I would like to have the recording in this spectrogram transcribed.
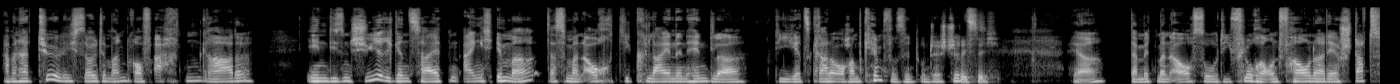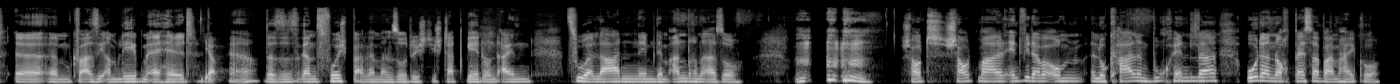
aber natürlich sollte man darauf achten, gerade in diesen schwierigen Zeiten eigentlich immer, dass man auch die kleinen Händler, die jetzt gerade auch am Kämpfen sind, unterstützt. Richtig. Ja, damit man auch so die Flora und Fauna der Stadt äh, ähm, quasi am Leben erhält. Ja. Ja, das ist ganz furchtbar, wenn man so durch die Stadt geht und einen Zuerladen neben dem anderen. Also schaut, schaut mal entweder bei einem lokalen Buchhändler oder noch besser beim Heiko.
